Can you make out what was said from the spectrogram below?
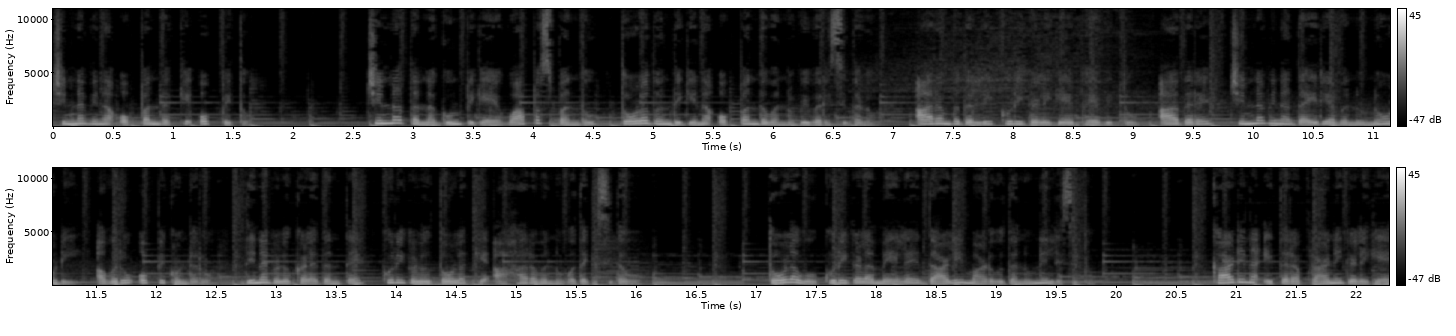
ಚಿನ್ನವಿನ ಒಪ್ಪಂದಕ್ಕೆ ಒಪ್ಪಿತು. ಚಿನ್ನ ತನ್ನ ಗುಂಪಿಗೆ ವಾಪಸ್ ಬಂದು ತೋಳದೊಂದಿಗಿನ ಒಪ್ಪಂದವನ್ನು ವಿವರಿಸಿದಳು. ಆರಂಭದಲ್ಲಿ ಕುರಿಗಳಿಗೆ ಭಯವಿತ್ತು, ಆದರೆ ಚಿನ್ನವಿನ ಧೈರ್ಯವನ್ನು ನೋಡಿ ಅವರು ಒಪ್ಪಿಕೊಂಡರು. ದಿನಗಳು ಕಳೆದಂತೆ ಕುರಿಗಳು ತೋಳಕ್ಕೆ ಆಹಾರವನ್ನು ಒದಗಿಸಿದವು. ತೋಳವು ಕುರಿಗಳ ಮೇಲೆ ದಾಳಿ ಮಾಡುವುದನ್ನು ನಿಲ್ಲಿಸಿತು. ಕಾಡಿನ ಇತರ ಪ್ರಾಣಿಗಳಿಗೆ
